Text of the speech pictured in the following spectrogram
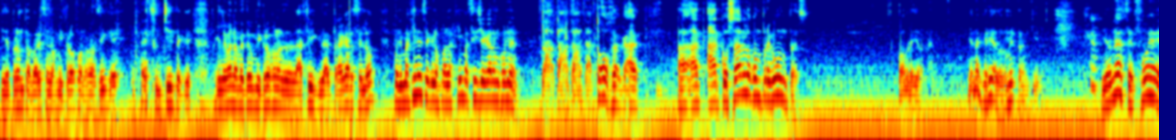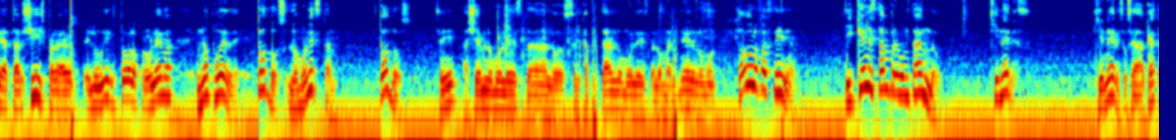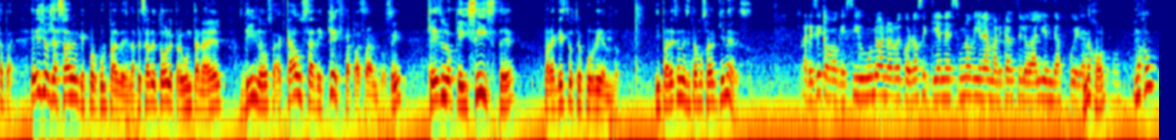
y de pronto aparecen los micrófonos así que es un chiste que, le van a meter un micrófono así a tragárselo? Bueno, imagínense que los malajim así llegaron con él. Ta, ta, ta, todos a- a acosarlo con preguntas. Pobre Yona. Yona quería dormir tranquilo. Yona se fue a Tarshish para eludir todos los problemas. No puede. Todos lo molestan. Todos. ¿Sí? Hashem lo molesta, los, el capitán lo molesta, los marineros lo molestan. Todos lo fastidian. ¿Y qué le están preguntando? ¿Quién eres? ¿Quién eres? O sea, acá está. Ellos ya saben que es por culpa de él. A pesar de todo, le preguntan a él: dinos a causa de qué está pasando, ¿sí? ¿Qué es lo que hiciste para que esto esté ocurriendo? Y para eso necesitamos saber quién eres. Parece como que si uno no reconoce quién es, uno viene a marcárselo de alguien de afuera. Najón, Najón.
